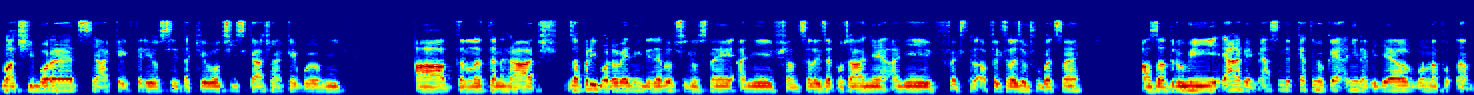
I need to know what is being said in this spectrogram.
mladší borec, nějaký, který si taky otřískáš, nějaký bojovník. A tenhle ten hráč za prvý bodově nikdy nebyl přínosný ani v šance Lize pořádně, ani v, extra, v extralize už vůbec ne. A za druhý, já nevím, já jsem teďka ty hokej ani neviděl, on na, na,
